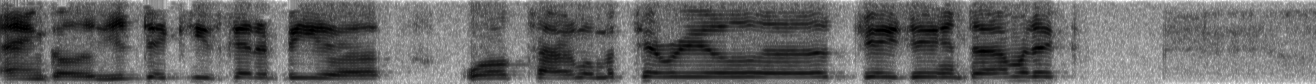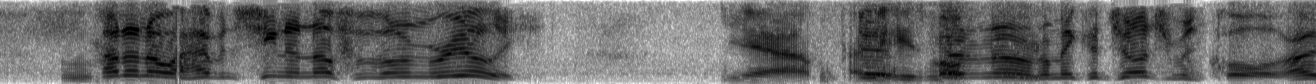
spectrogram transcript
angle? You think he's going to be a world title material, uh, JJ and Dominic? I don't know. I haven't seen enough of him really. Yeah, I mean he's I don't know mostly to make a judgment call. I,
